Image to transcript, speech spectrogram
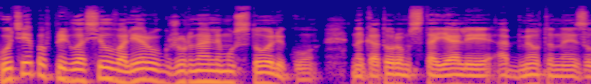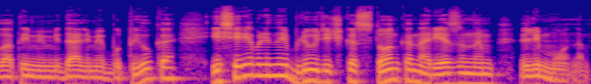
Кутепов пригласил Валеру к журнальному столику, на котором стояли обметанная золотыми медалями бутылка и серебряное блюдечко с тонко нарезанным лимоном.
